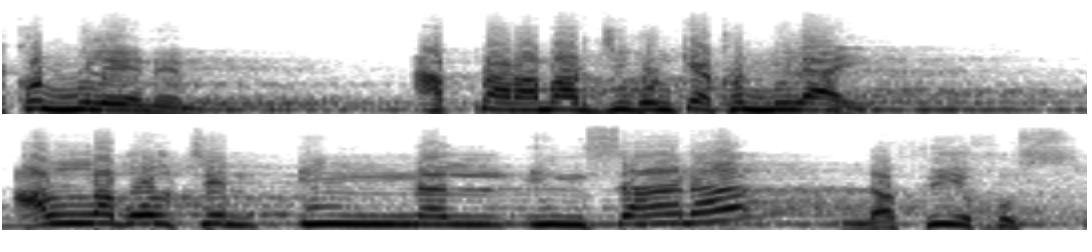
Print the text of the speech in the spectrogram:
এখন মিলিয়ে নেন। আপনার আমার জীবনকে এখন মিলাই। আল্লাহ বলছেন, ইন্নাল ইনসানা লাফি খুসর।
